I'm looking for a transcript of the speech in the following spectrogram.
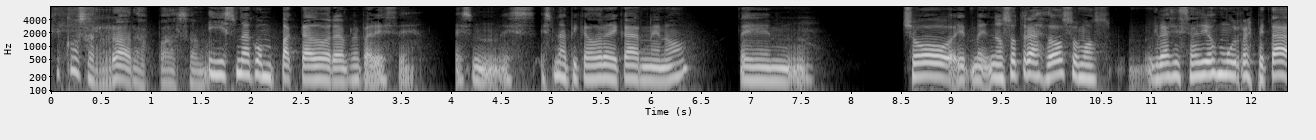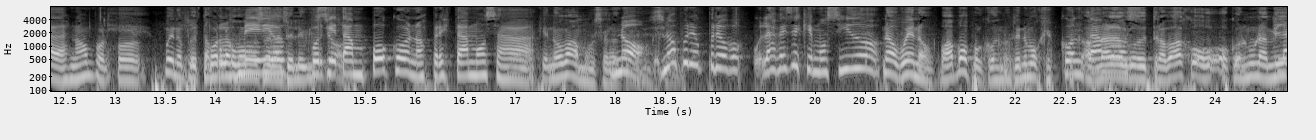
¿Qué cosas raras pasan? Y es una compactadora, me parece. Es, un- es, es una picadora de carne, ¿no? Em, yo, eh, nosotras dos somos gracias a Dios, muy respetadas, ¿no? Por, por, Bueno, pero por los vamos a la medios, televisión. porque tampoco nos prestamos a... No, que no vamos a la No, televisión. no, pero, pero las veces que hemos ido... No, bueno, vamos porque cuando tenemos que Contamos- hablar algo de trabajo o, o con un amigo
